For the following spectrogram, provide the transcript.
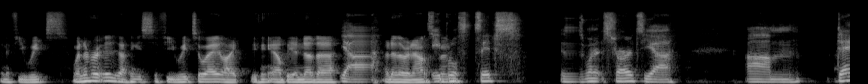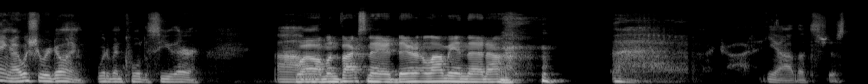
in a few weeks, whenever it is? I think it's a few weeks away. Like, do you think there'll be another Yeah. another announcement? April 6th is when it starts. Yeah. Um, dang, I wish you were going. Would have been cool to see you there. Um, well, I'm unvaccinated. They don't allow me in there now. oh my God. Yeah, that's just,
